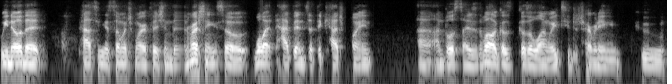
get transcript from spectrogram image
we know that passing is so much more efficient than rushing. So what happens at the catch point uh, on both sides of the ball goes goes a long way to determining who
